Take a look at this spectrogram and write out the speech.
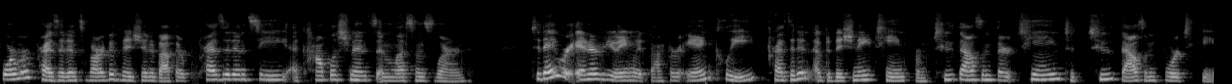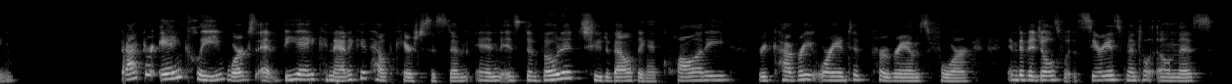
former presidents of our division about their presidency, accomplishments, and lessons learned. Today, we're interviewing with Dr. Ann Klee, president of Division 18 from 2013 to 2014. Dr. Ann Klee works at VA Connecticut Healthcare System and is devoted to developing a quality, recovery oriented programs for individuals with serious mental illness,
